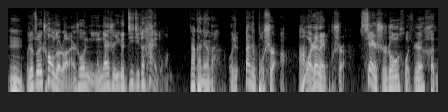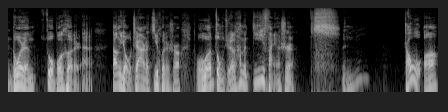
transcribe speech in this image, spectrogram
嗯，我觉得作为创作者来说，你应该是一个积极的态度。那肯定的。我觉得，但是不是啊？啊我认为不是。现实中，我觉得很多人做播客的人，当有这样的机会的时候，我我总觉得他们第一反应是，嗯，找我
